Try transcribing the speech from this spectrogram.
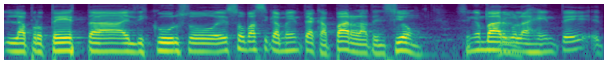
la protesta, el discurso, eso básicamente acapara la atención. Sin embargo, la gente eh,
